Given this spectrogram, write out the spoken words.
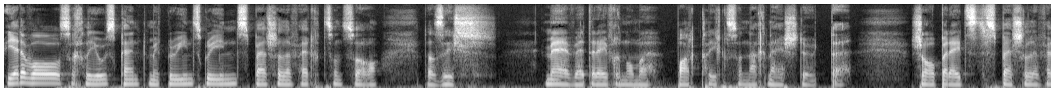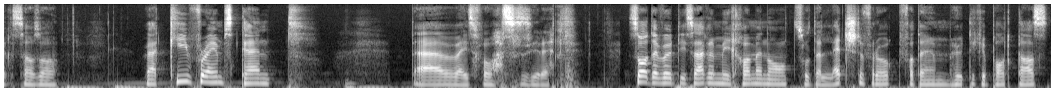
jeder, der sich ein bisschen auskennt mit Greenscreen, Special Effects und so, das ist mehr, wenn einfach nur ein paar Klicks und dann hast du dort äh, schon bereits die Special Effects. Also, wer Keyframes kennt, der weiß, von was sie redet. So, dann würde ich sagen, wir kommen noch zu der letzten Frage von dem heutigen Podcast,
